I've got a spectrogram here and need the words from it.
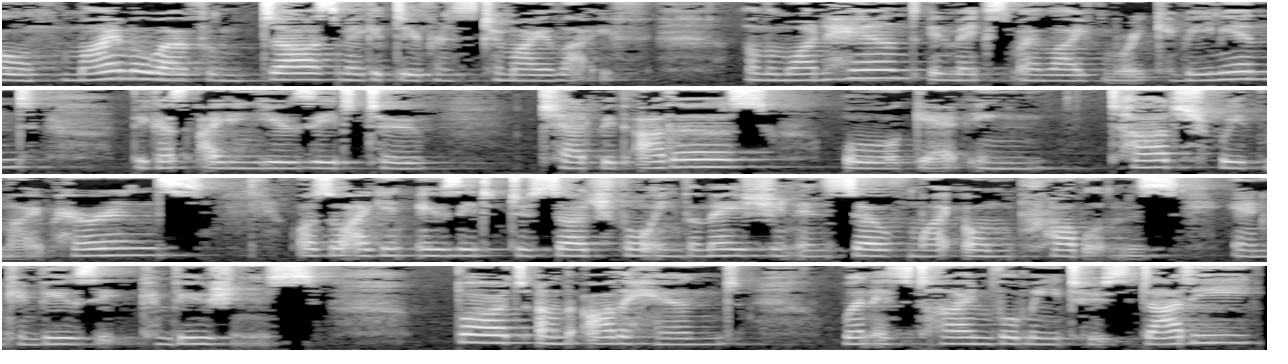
Oh, my mobile phone does make a difference to my life. On the one hand, it makes my life more convenient because I can use it to chat with others or get in touch with my parents. Also, I can use it to search for information and solve my own problems and confusions. But on the other hand, when it's time for me to study,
